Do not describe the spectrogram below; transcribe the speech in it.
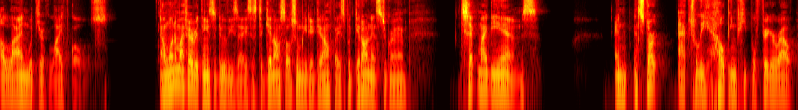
align with your life goals. And one of my favorite things to do these days is to get on social media, get on Facebook, get on Instagram, check my DMs, and, and start actually helping people figure out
